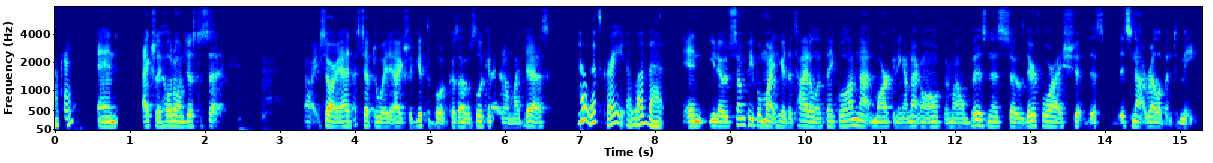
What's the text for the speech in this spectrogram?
Okay. And actually, hold on just a sec. All right, sorry, I stepped away to actually get the book because I was looking at it on my desk. No, that's great. I love that. And, you know, some people might hear the title and think, well, I'm not in marketing. I'm not going to open my own business. So therefore, I should, this, it's not relevant to me.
